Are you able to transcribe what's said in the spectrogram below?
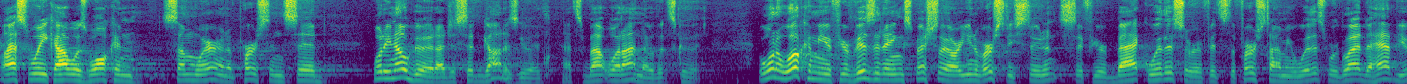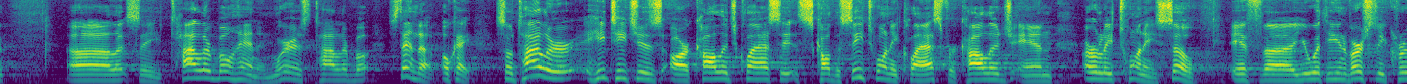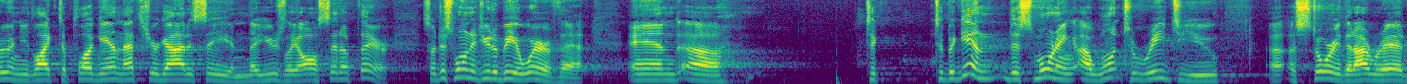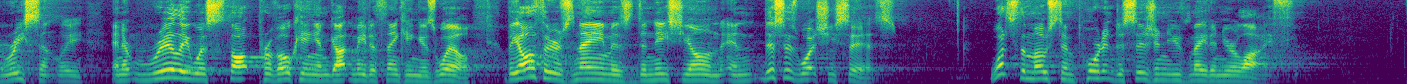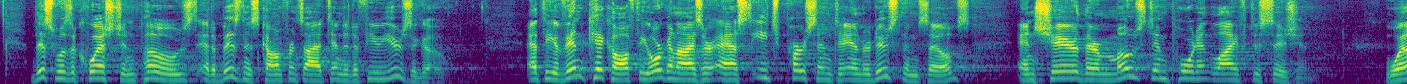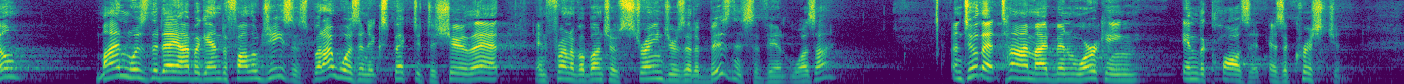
Last week, I was walking somewhere and a person said, What do you know good? I just said, God is good. That's about what I know that's good. I want to welcome you if you're visiting, especially our university students. If you're back with us or if it's the first time you're with us, we're glad to have you. Uh, let's see, Tyler Bohannon. Where is Tyler? Bo- Stand up. Okay, so Tyler, he teaches our college class. It's called the C20 class for college and early 20s. So if uh, you're with the university crew and you'd like to plug in, that's your guy to see, and they usually all sit up there. So just wanted you to be aware of that. And uh, to, to begin this morning, I want to read to you uh, a story that I read recently and it really was thought provoking and got me to thinking as well. The author's name is Denise Yohn, and this is what she says What's the most important decision you've made in your life? This was a question posed at a business conference I attended a few years ago. At the event kickoff, the organizer asked each person to introduce themselves and share their most important life decision. Well, Mine was the day I began to follow Jesus, but I wasn't expected to share that in front of a bunch of strangers at a business event, was I? Until that time, I'd been working in the closet as a Christian,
